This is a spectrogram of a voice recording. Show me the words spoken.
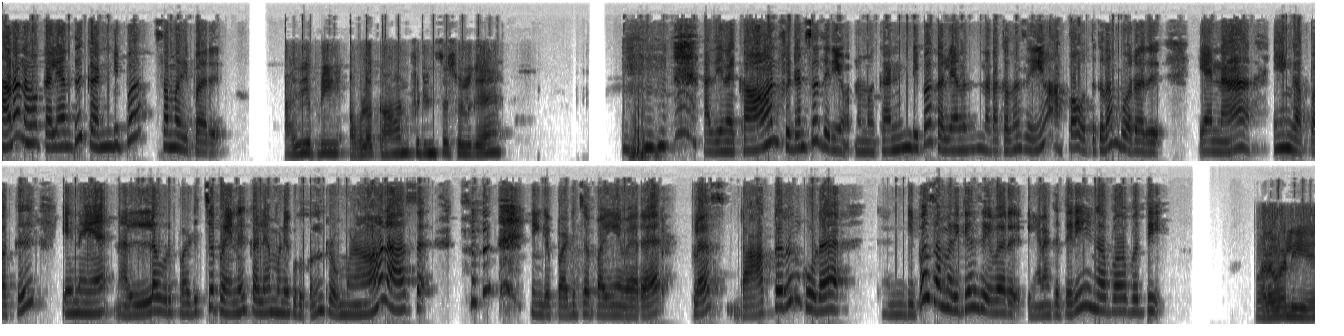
ஆனா நம்ம கல்யாணத்துக்கு கண்டிப்பா சம்மதிப்பாரு அது எப்படி? அவ்வளவு கான்பிடன்ஸா சொல்லுங்க. அது எனக்கு கான்பிடன்ஸா தெரியும். நம்ம கண்டிப்பா கல்யாணம் நடக்க தான் செய்யும். அப்பா ஒத்துக்க தான் போறாரு. ஏன்னா எங்க அப்பாக்கு என்னைய நல்ல ஒரு படிச்ச பையனுக்கு கல்யாணம் பண்ணி கொடுக்கணும்னு ரொம்ப நாள் ஆசை. நீங்க படிச்ச பையன் வேற. பிளஸ் டாக்டரும் கூட கண்டிப்பா சம்மதிக்கவும் செய்வாரு. எனக்கு தெரியும் எங்க அப்பாவை பத்தி. பரவாயில்லையே.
